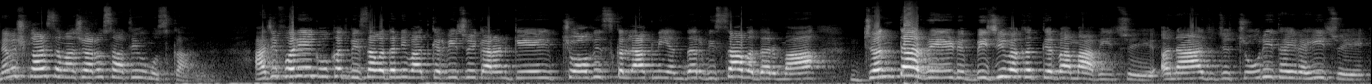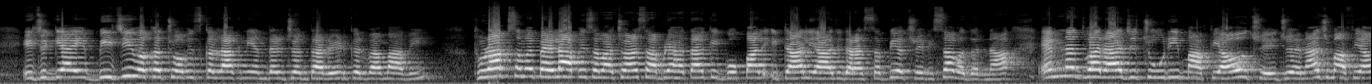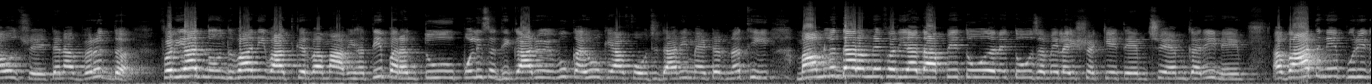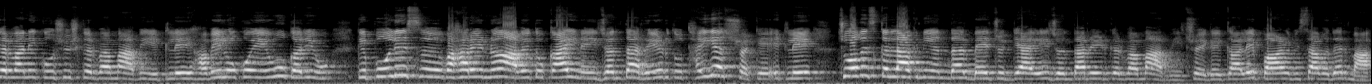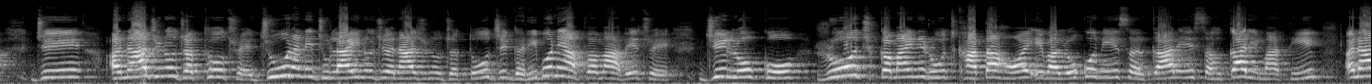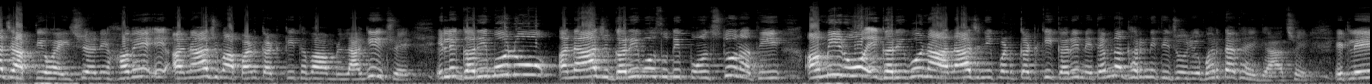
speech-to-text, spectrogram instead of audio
નમસ્કાર, સમાચારો સાથે હું મુસ્કાન. આજે ફરી એક વખત વિસાવદરની વાત કરવી છે, કારણ કે ચોવીસ કલાકની અંદર વિસાવદરમાં જનતા રેડ બીજી વખત કરવામાં આવી છે. અનાજ જે ચોરી થઈ રહી છે, એ જગ્યાએ બીજી વખત ચોવીસ કલાકની અંદર જનતા રેડ કરવામાં આવી. થોડાક સમય પહેલા આપણે સમાચાર સાંભળ્યા હતા કે ગોપાલ ઇટાલિયા જે ધારાસભ્ય છે વિસાવદરના. એમના દ્વારા જે ચોરી માફિયાઓ છે, જે અનાજ માફિયાઓ છે, તેના વિરુદ્ધ ફરિયાદ નોંધવાની વાત કરવામાં આવી હતી. પરંતુ પોલીસ અધિકારીઓ એવું કહ્યું કે આ ફોજદારી મેટર નથી. મામલતદાર અમને ફરિયાદ આપે તો અને તો જ અમે લઈ શકીએ તેમ છે એમ કરીને આ વાતને પૂરી કરવાની કોશિશ કરવામાં આવી. એટલે હવે લોકોએ એવું કર્યું કે પોલીસ બહારે ન આવે તો કાંઈ નહીં. જનતા રેડ તો થઈ જ શકે એટલે ચોવીસ કલાકની અંદર બે જગ્યાએ જનતા રેડ કરવામાં આવી છે. ગઈકાલે પણ વિસાવદરમાં જે અનાજનો જથ્થો છે, જૂન અને જુલાઈનો જે અનાજનો જથ્થો જે ગરીબોને આપવામાં આવે છે, જે લોકો રોજ કમાઈને રોજ ખાતા હોય એવા લોકોને સરકારે સહકારીમાંથી અનાજ આપતી હોય છે અને હવે એ અનાજમાં પણ કટકી થવા લાગી છે. એટલે ગરીબોનું અનાજ ગરીબો સુધી પહોંચતું નથી. અમીરો એ ગરીબોના અનાજની પણ કટકી કરીને તેમના ઘરની તિજોરીઓ ભરતા થઈ ગયા છે. એટલે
